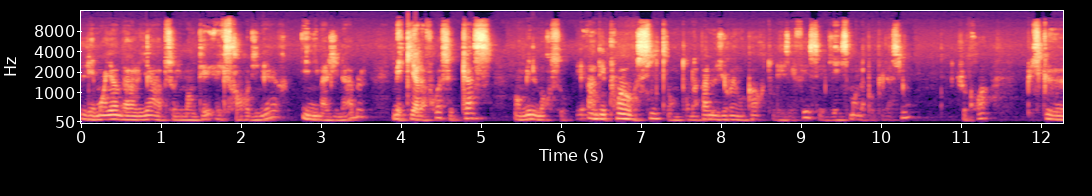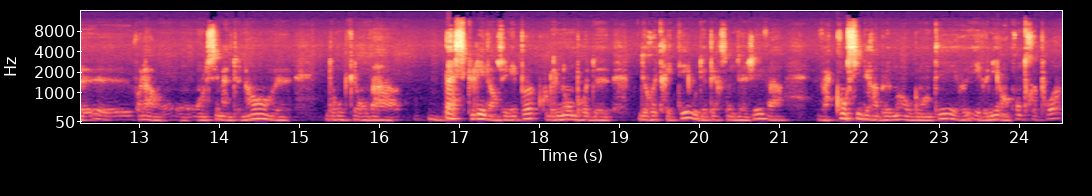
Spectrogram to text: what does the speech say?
les moyens d'un lien absolument extraordinaire, inimaginable, mais qui à la fois se casse en mille morceaux. Et un des points aussi dont on n'a pas mesuré encore tous les effets, c'est le vieillissement de la population, je crois, puisque, euh, voilà, on, le sait maintenant, euh, donc on va basculer dans une époque où le nombre de, retraités ou de personnes âgées va, considérablement augmenter et venir en contrepoids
